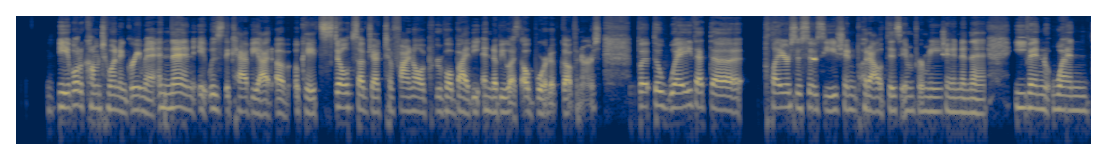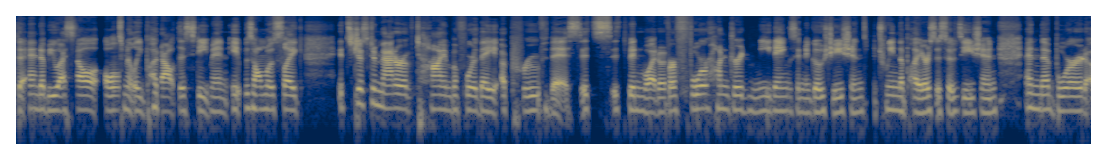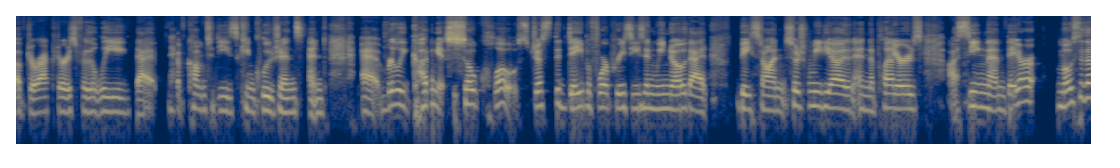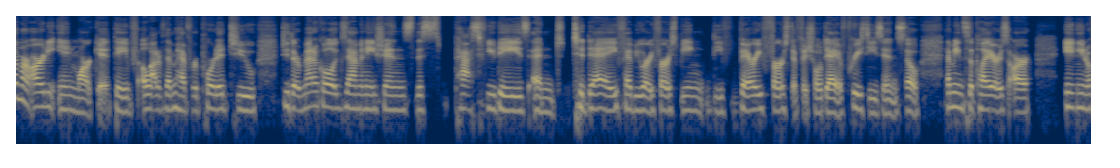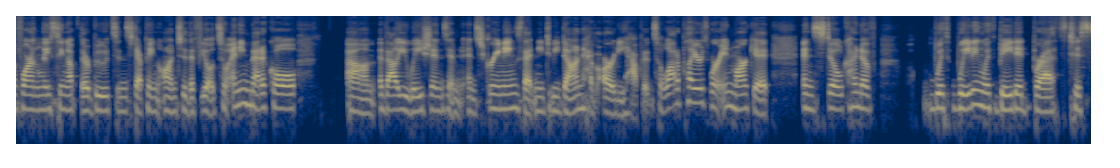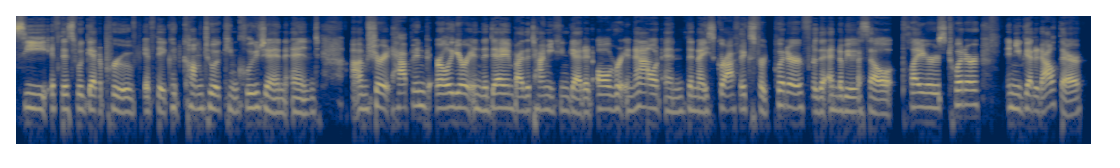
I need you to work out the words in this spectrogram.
be able to come to an agreement. And then it was the caveat of, okay, it's still subject to final approval by the NWSL Board of Governors. But the way that the Players Association put out this information. And then even when the NWSL ultimately put out this statement, it was almost like it's just a matter of time before they approve this. It's it's been what over 400 meetings and negotiations between the Players Association and the board of directors for the league that have come to these conclusions and uh, really cutting it so close. Just the day before preseason, we know that based on social media and, and the players uh, seeing them, they are most of them are already in market. They've a lot of them have reported to do their medical examinations this past few days and today, February 1st being the very first official day of preseason. So that means the players are in uniform lacing up their boots and stepping onto the field. So any medical um, evaluations and, and screenings that need to be done have already happened. So a lot of players were in market and still kind of with waiting with bated breath to see if this would get approved, if they could come to a conclusion. And I'm sure it happened earlier in the day. And by the time you can get it all written out and the nice graphics for Twitter, for the NWSL players' Twitter, and you get it out there,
